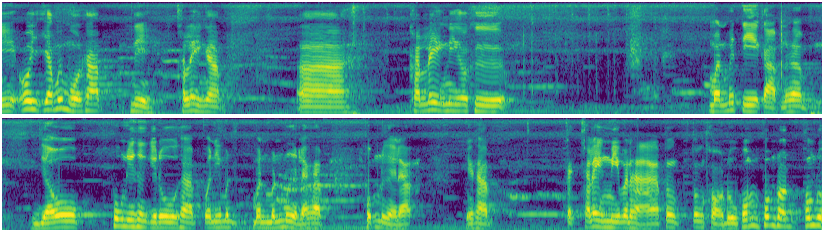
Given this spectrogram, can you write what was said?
นี้ โอ้ยยังไม่หมดครับ นี่คันเร่งครับอ่าคันเร่งนี่ก็คือ มันไม่ตีกลับนะครับ เดี๋ยวพรุ่งนี้ถึงจะดูครับ วันนี้มันมันมันมืดแล้วครับ ผมเหนื่อยแล้วนี่ครับคันเร่งมีปัญหาครับต้องต้องถอดดูผมผมถอดผมดู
